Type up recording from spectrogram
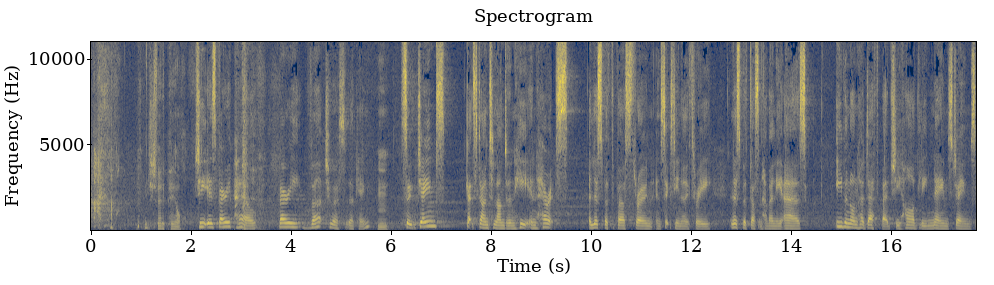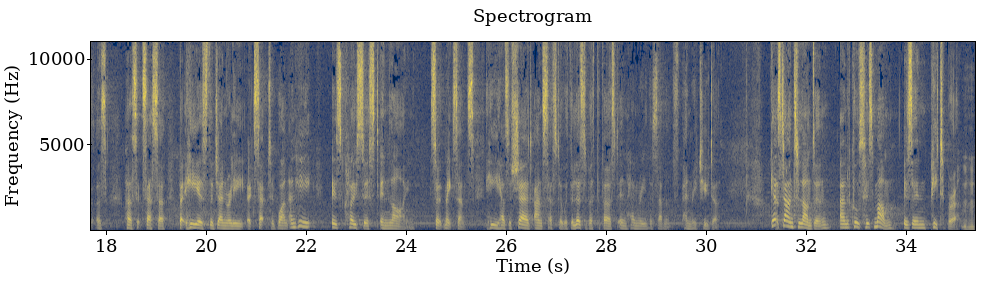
She's very pale. She is very pale, very virtuous looking. Hmm. So James gets down to London. He inherits Elizabeth I's throne in 1603. Elizabeth doesn't have any heirs. Even on her deathbed, she hardly names James as her successor, but he is the generally accepted one, and he is closest in line. So it makes sense. He has a shared ancestor with Elizabeth I in Henry VII, Henry Tudor gets down to London, and of course, his mum is in Peterborough, mm-hmm.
